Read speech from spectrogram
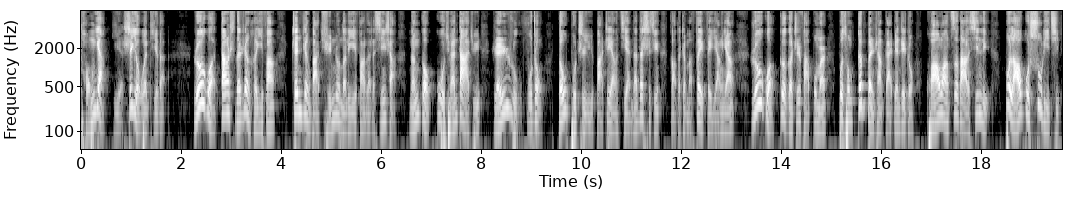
同样也是有问题的。如果当时的任何一方，真正把群众的利益放在了心上，能够顾全大局、忍辱负重，都不至于把这样简单的事情搞得这么沸沸扬扬。如果各个执法部门不从根本上改变这种狂妄自大的心理，不牢固树立起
